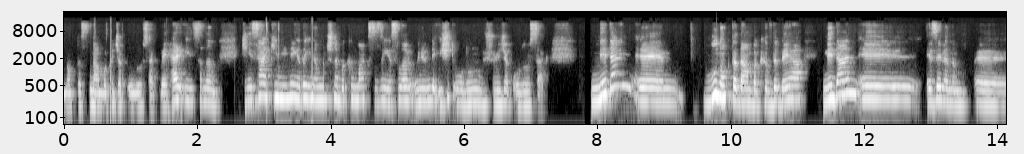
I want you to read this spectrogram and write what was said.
noktasından bakacak olursak ve her insanın cinsel kimliğine ya da inanışına bakılmaksızın yasalar önünde eşit olduğunu düşünecek olursak neden e, bu noktadan bakıldı veya neden e, Ezel Hanım e,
